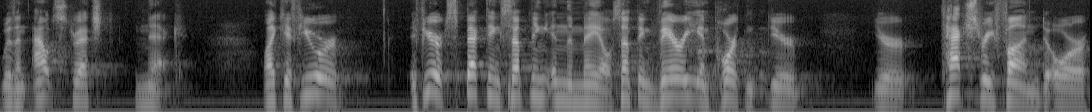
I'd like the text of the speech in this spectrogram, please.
With an outstretched neck. Like if you were if you're expecting something in the mail, something very important, your, your tax refund or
